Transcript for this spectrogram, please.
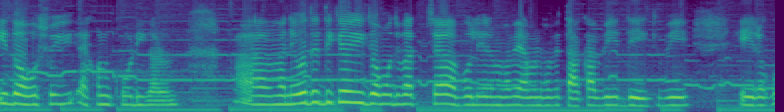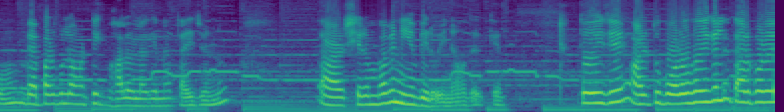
কিন্তু অবশ্যই এখন করি, কারণ মানে ওদের দিকে ওই জমজ বাচ্চা বলে এরমভাবে, এমনভাবে তাকাবে, দেখবে, এইরকম ব্যাপারগুলো আমার ঠিক ভালো লাগে না, তাই জন্য আর সেরমভাবে নিয়ে বেরোই না ওদেরকে। তো এই যে আর একটু বড় হয়ে গেলে তারপরে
